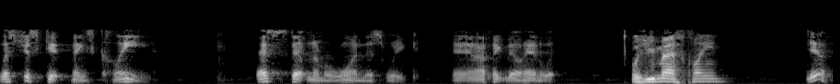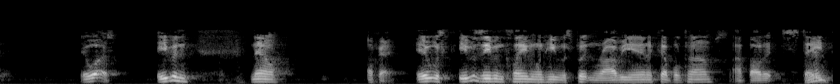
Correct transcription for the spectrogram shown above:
Let's just get things clean. That's step number one this week, and I think they'll handle it. Was UMass clean? Yeah, it was. Even now, okay, it was it was even clean when he was putting Robbie in a couple times. I thought it stayed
